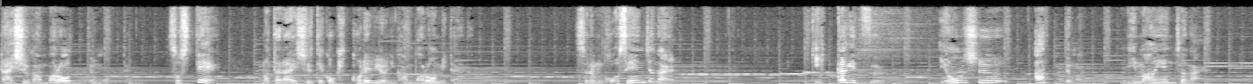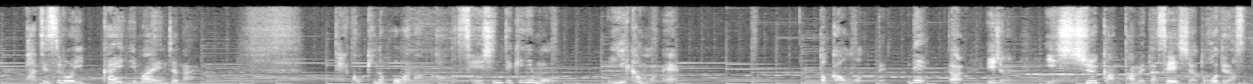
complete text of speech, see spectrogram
来週頑張ろうって思って。そして、また来週手こき来れるように頑張ろうみたいな。それも5000円じゃない ?1 ヶ月4週あっても2万円じゃない？パチスロ1回2万円じゃない？手こきの方がなんか精神的にもいいかもね。とか思って。で、だから、いいじゃない？1週間貯めた精子はどこで出すの？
